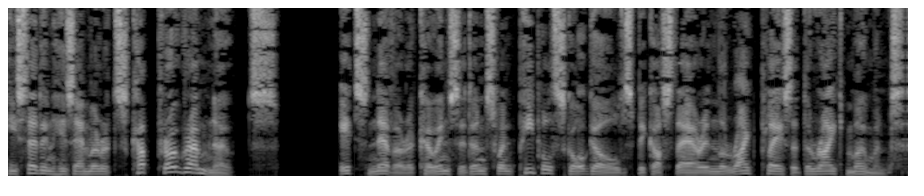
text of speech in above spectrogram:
he said in his Emirates Cup programme notes. It's never a coincidence when people score goals because they're in the right place at the right moment.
